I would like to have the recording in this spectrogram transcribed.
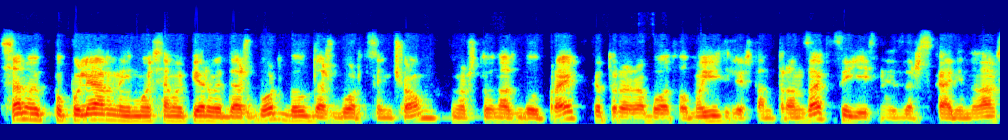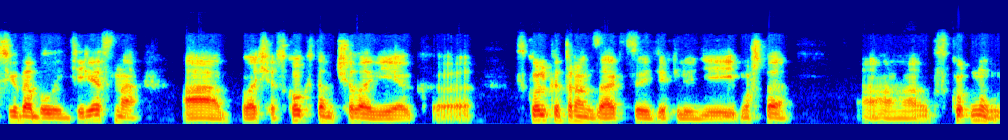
Самый популярный, мой самый первый дашборд был дашборд с Inch ом, потому что у нас был проект, который работал. Мы видели, что там транзакции есть на Etherscan е, но нам всегда было интересно, а вообще сколько там человек, э, сколько транзакций этих людей. Потому что а, ну,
